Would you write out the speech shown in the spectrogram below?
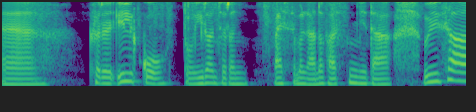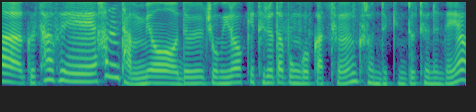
에, 글을 읽고 또 이런저런 말씀을 나눠봤습니다. 의사 그 사회의 한 단면을 좀 이렇게 들여다본 것 같은 그런 느낌도 드는데요.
